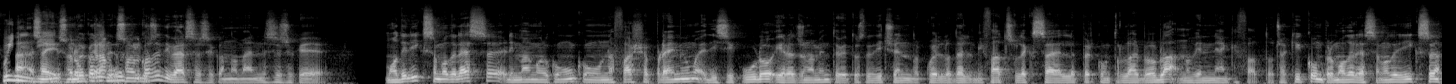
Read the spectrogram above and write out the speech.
Quindi ah, sai, sono, cose, sono cose diverse secondo me, nel senso che Model X e Model S rimangono comunque una fascia premium e di sicuro il ragionamento che tu stai dicendo, quello del mi faccio l'Excel per controllare bla bla bla, non viene neanche fatto. Cioè chi compra Model S e Model X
